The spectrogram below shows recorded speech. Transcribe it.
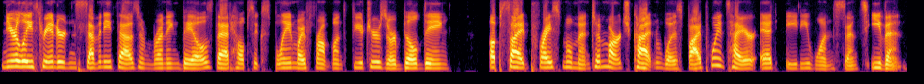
nearly 370,000 running bales. That helps explain why front month futures are building upside price momentum. March cotton was five points higher at 81 cents even.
